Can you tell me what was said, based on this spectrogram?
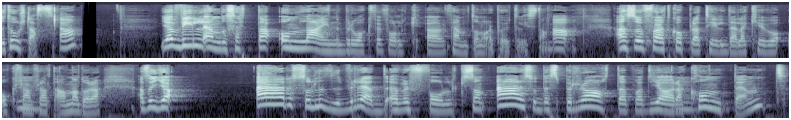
i torsdags. Ja. Jag vill ändå sätta online-bråk för folk över 15 år på utelistan. Ja. Alltså för att koppla till Della Q och framförallt Anna då, då. Alltså jag är så livrädd över folk som är så desperata på att göra content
